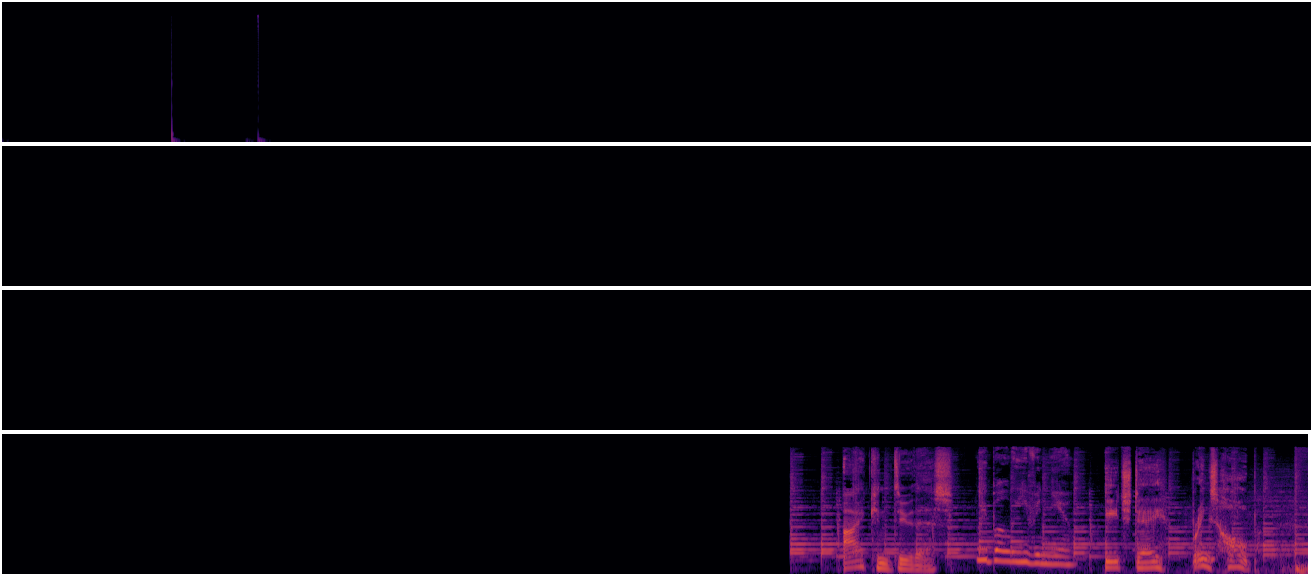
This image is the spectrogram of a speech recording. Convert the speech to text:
I can do this. We believe in you. Each day brings hope.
